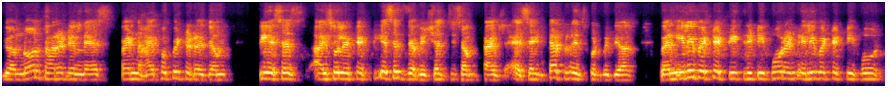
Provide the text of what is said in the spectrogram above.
you have non-thyroid illness, pen hypopituitarism, TSH isolated TSH deficiency, sometimes as interference could be there. When elevated T3, T4 and elevated T4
